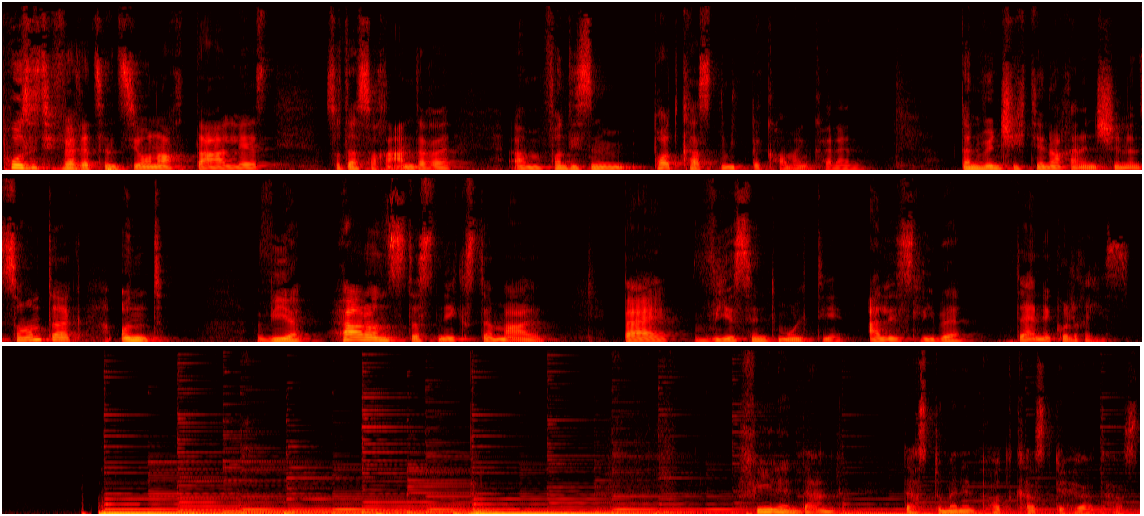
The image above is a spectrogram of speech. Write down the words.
positive Rezension auch da lässt, sodass auch andere ähm, von diesem Podcast mitbekommen können. Dann wünsche ich dir noch einen schönen Sonntag und wir hören uns das nächste Mal bei Wir sind Multi. Alles Liebe, deine Golries. Vielen Dank, dass du meinen Podcast gehört hast.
